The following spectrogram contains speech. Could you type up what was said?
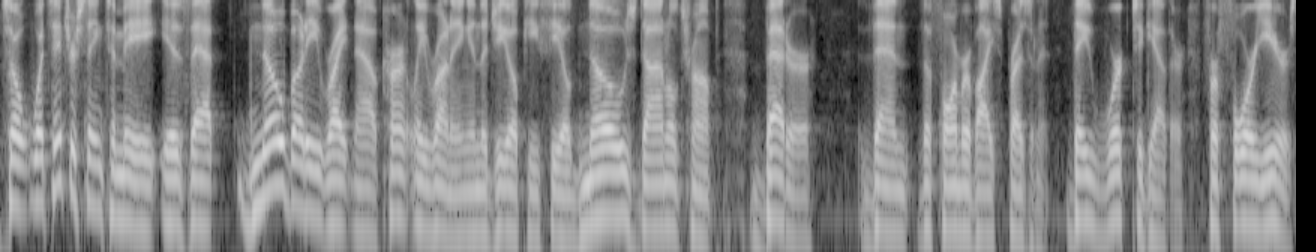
So, what's interesting to me is that nobody right now currently running in the GOP field knows Donald Trump better than the former vice president. They worked together for four years.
